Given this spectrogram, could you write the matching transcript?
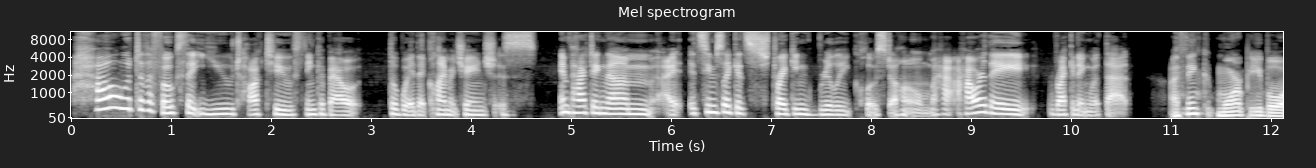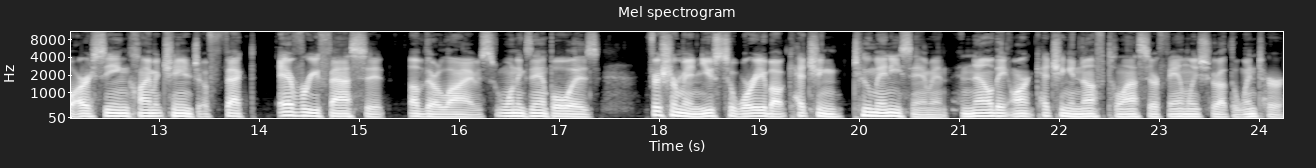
How do the folks that you talk to think about the way that climate change is impacting them? I, it seems like it's striking really close to home. How, how are they reckoning with that? I think more people are seeing climate change affect every facet of their lives. One example is fishermen used to worry about catching too many salmon, and now they aren't catching enough to last their families throughout the winter.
